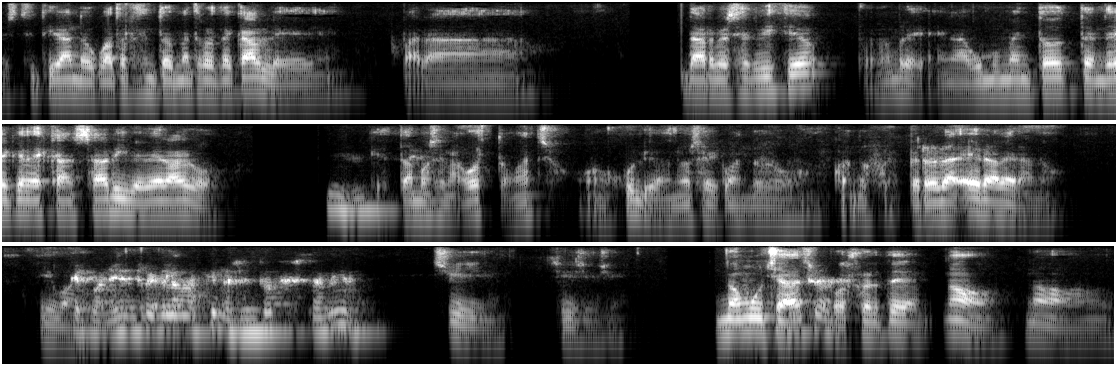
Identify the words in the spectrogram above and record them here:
estoy tirando 400 metros de cable para darle servicio. Pues hombre, en algún momento tendré que descansar y beber algo. Uh -huh. Estamos en agosto, macho, o en julio, no sé cuándo, cuándo fue, pero era, era verano. Y bueno. ¿Te ponían reclamaciones entonces también? Sí, sí, sí, sí. No muchas, por suerte, no, no.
